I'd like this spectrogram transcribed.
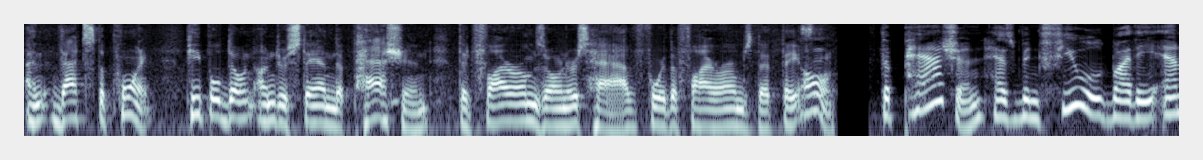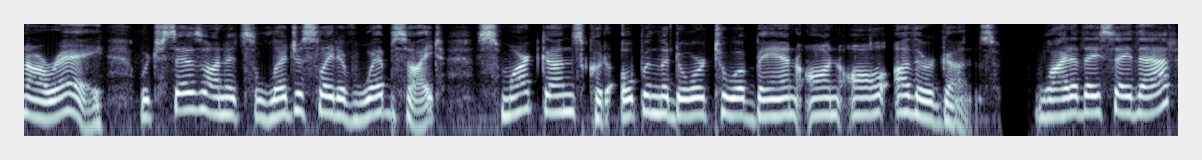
And that's the point. People don't understand the passion that firearms owners have for the firearms that they own. The passion has been fueled by the NRA, which says on its legislative website smart guns could open the door to a ban on all other guns. Why do they say that?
